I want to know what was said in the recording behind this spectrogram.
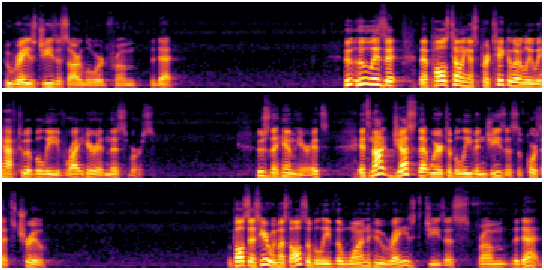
who raised Jesus our Lord from the dead. Who, who is it that Paul's telling us particularly we have to believe right here in this verse? Who's the him here? It's, it's not just that we're to believe in Jesus, of course, that's true. But Paul says here we must also believe the one who raised Jesus from the dead.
